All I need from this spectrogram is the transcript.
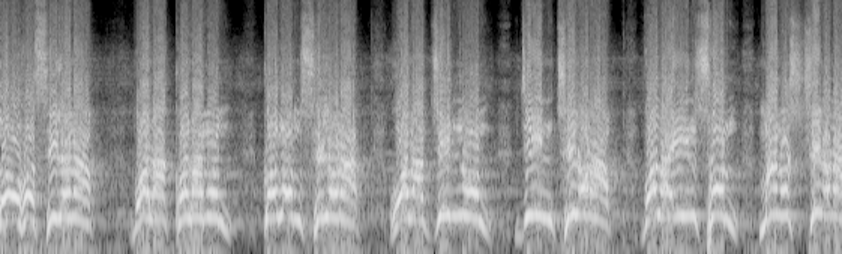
লৌহ ছিল না ওয়ালা কলামুন কলম ছিল না, ওয়ালা জিন্নুন, জিন ছিল না, ওয়ালা ইনসুন, মানুষ ছিল না,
